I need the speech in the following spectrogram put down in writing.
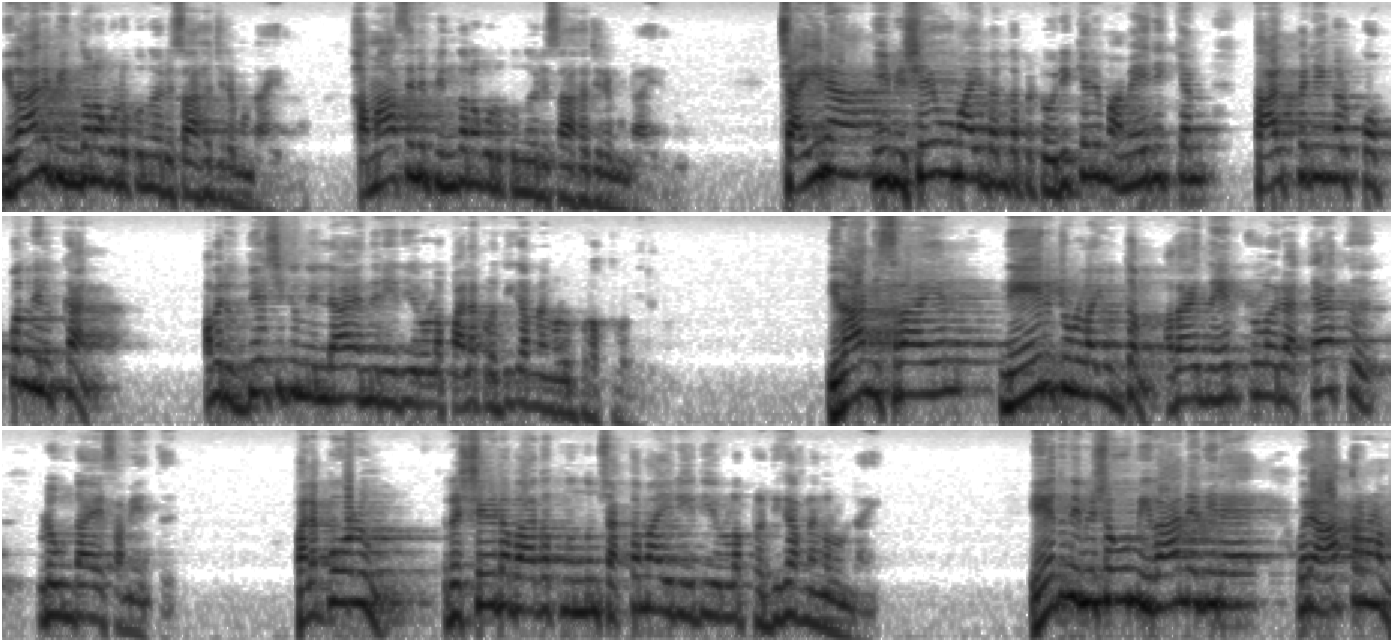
ഇറാന് പിന്തുണ കൊടുക്കുന്ന ഒരു സാഹചര്യം ഉണ്ടായിരുന്നു ഹമാസിന് പിന്തുണ കൊടുക്കുന്ന ഒരു സാഹചര്യം ഉണ്ടായിരുന്നു. ചൈന ഈ വിഷയവുമായി ബന്ധപ്പെട്ട് ഒരിക്കലും അമേരിക്കൻ താല്പര്യങ്ങൾക്കൊപ്പം നിൽക്കാൻ അവരുദ്ദേശിക്കുന്നില്ല എന്ന രീതിയിലുള്ള പല പ്രതികരണങ്ങളും പുറത്തു വന്നിരുന്നു. ഇറാൻ ഇസ്രായേൽ നേരിട്ടുള്ള യുദ്ധം അതായത് നേരിട്ടുള്ള ഒരു അറ്റാക്ക് ഇവിടെ ഉണ്ടായ സമയത്ത് പലപ്പോഴും റഷ്യയുടെ ഭാഗത്തു നിന്നും ശക്തമായ രീതിയിലുള്ള പ്രതികരണങ്ങൾ ഉണ്ടായി. ഏത് നിമിഷവും ഇറാനെതിരെ ഒരു ആക്രമണം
